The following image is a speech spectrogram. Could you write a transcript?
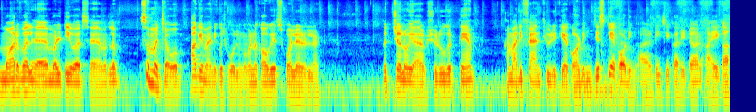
मार्वल है मल्टीवर्स है मतलब समझ जाओ, अब आगे मैं नहीं कुछ बोलूँगा, वरना कहोगे स्पॉयलर अलर्ट तो चलो यार, अब शुरू करते हैं हमारी फ़ैन थ्योरी के अकॉर्डिंग जिसके अकॉर्डिंग आर डी जे का रिटर्न आएगा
